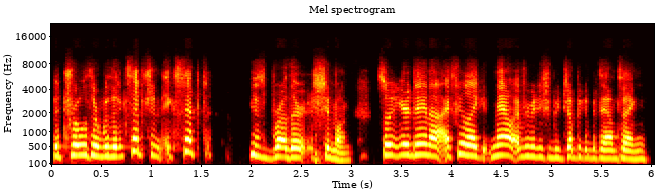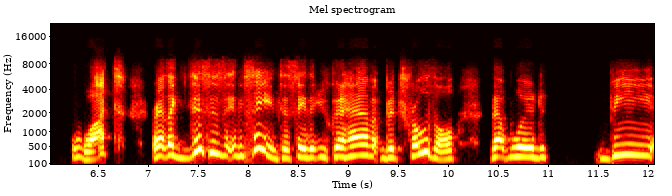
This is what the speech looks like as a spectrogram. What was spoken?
betroth her with an exception, except his brother Shimon. So, Yardana, I feel like now everybody should be jumping up and down saying, what? Right? Like, this is insane to say that you could have betrothal that would be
